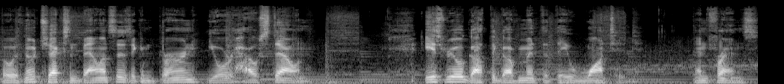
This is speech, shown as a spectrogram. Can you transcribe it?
But with no checks and balances, it can burn your house down. Israel got the government that they wanted. And friends,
